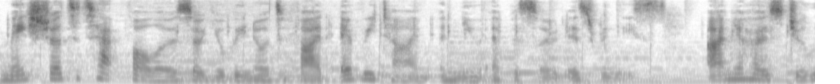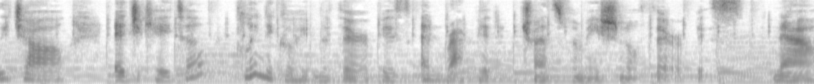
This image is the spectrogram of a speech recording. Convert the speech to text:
Make sure to tap follow so you'll be notified every time a new episode is released. I'm your host, Julie Chow, educator, clinical hypnotherapist, and rapid transformational therapist. Now,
